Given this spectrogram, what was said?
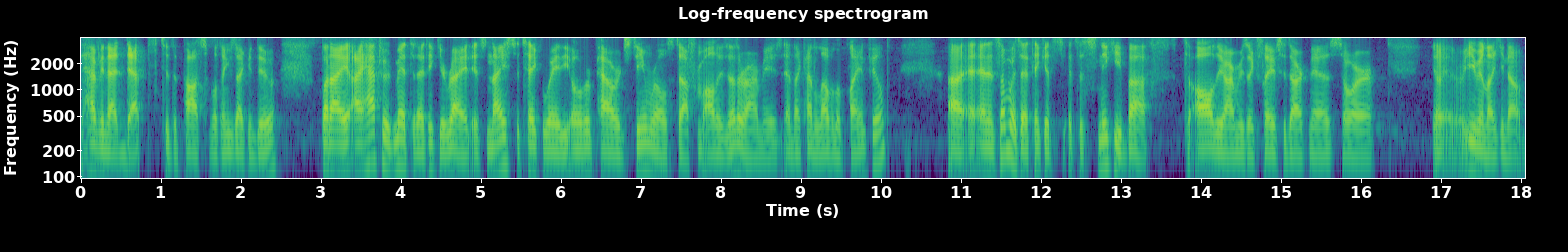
having that depth to the possible things I can do. But I, I have to admit that I think you're right. It's nice to take away the overpowered steamroll stuff from all these other armies and like kind of level the playing field. Uh, and, and in some ways, I think it's it's a sneaky buff to all the armies like Slaves to Darkness or you know, or even like you know,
